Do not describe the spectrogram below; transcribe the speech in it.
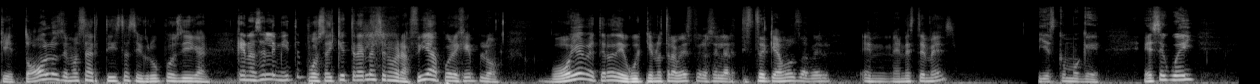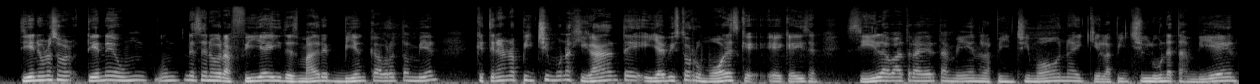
que todos los demás artistas y grupos digan, que no se limiten. pues hay que traer la escenografía. Por ejemplo, voy a meter a The Weeknd otra vez, pero es el artista que vamos a ver en, en este mes. Y es como que ese güey tiene una, tiene un- escenografía y desmadre bien cabrón también. Que tiene una pinche mona gigante. Y ya he visto rumores que, eh, que dicen, sí la va a traer también la pinche mona. Y que la pinche luna también.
